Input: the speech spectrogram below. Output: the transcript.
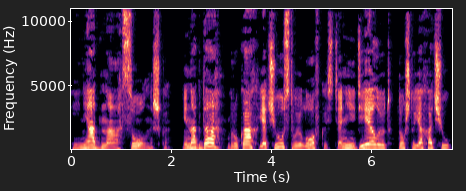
И не одна, солнышко. Иногда в руках я чувствую ловкость, они делают то, что я хочу,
